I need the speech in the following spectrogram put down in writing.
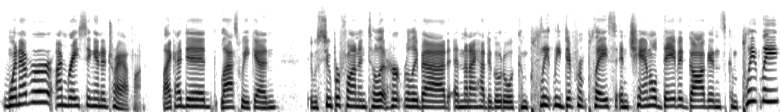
whenever I'm racing in a triathlon, like I did last weekend, it was super fun until it hurt really bad. And then I had to go to a completely different place and channel David Goggins completely.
